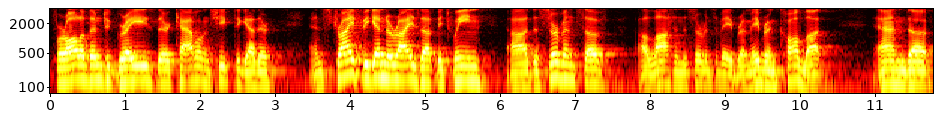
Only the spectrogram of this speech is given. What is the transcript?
for all of them to graze their cattle and sheep together, and strife began to rise up between uh, the servants of uh, Lot and the servants of Abram. Abram called Lot, and uh,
